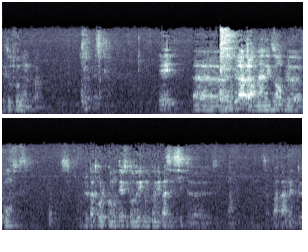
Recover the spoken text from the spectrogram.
des autres mondes. Quoi. Et euh, donc là, on a un exemple, euh, bon, je ne vais pas trop le commenter, parce qu'étant donné qu'on ne connaît pas ces sites, euh, ça va pas permettre de,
